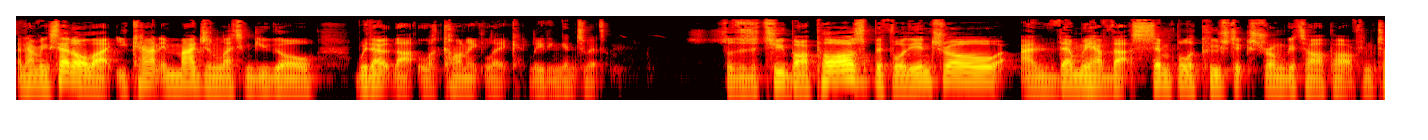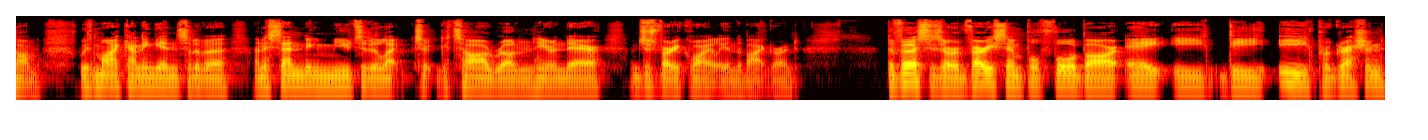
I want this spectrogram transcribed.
And having said all that, you can't imagine letting you go without that laconic lick leading into it. So there's a two bar pause before the intro, and then we have that simple acoustic strum guitar part from Tom, with Mike adding in sort of a, an ascending muted electric guitar run here and there, and just very quietly in the background. The verses are a very simple four bar A, E, D, E progression,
